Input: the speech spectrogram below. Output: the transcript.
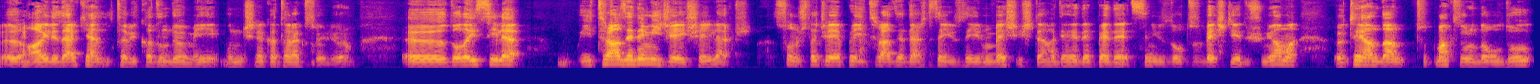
E, aile derken tabii kadın dövmeyi bunun içine katarak söylüyorum. E, dolayısıyla itiraz edemeyeceği şeyler. Sonuçta CHP itiraz ederse yüzde 25 işte hadi HDP de etsin yüzde 35 diye düşünüyor ama öte yandan tutmak zorunda olduğu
